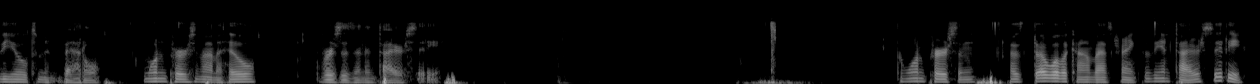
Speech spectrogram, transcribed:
The ultimate battle. One person on a hill versus an entire city. The one person has double the combat strength of the entire city.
